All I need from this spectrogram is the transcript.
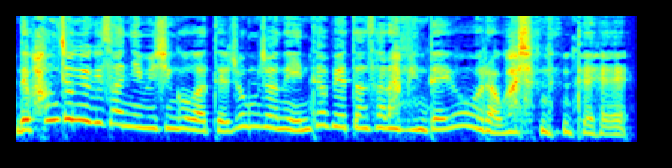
근데 황정효 기사님이신 것 같아요. 조금 전에 인터뷰했던 사람인데요. 라고 하셨는데.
